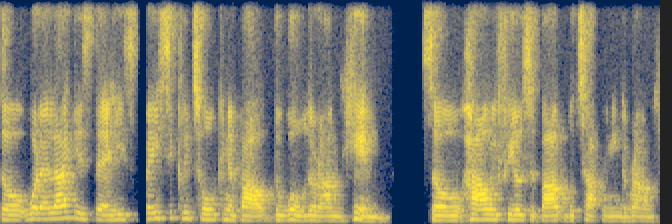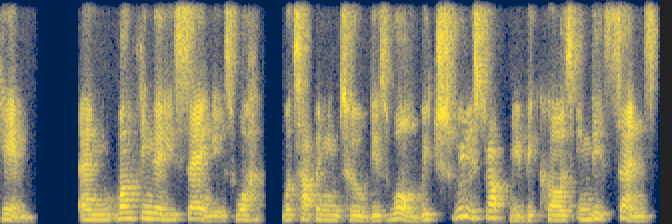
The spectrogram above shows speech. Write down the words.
So what I like is that he's basically talking about the world around him. So how he feels about what's happening around him. And one thing that he's saying is what what's happening to this world, which really struck me because in this sense,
